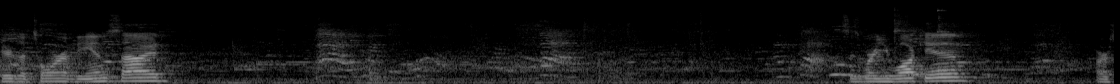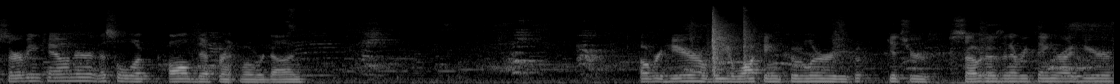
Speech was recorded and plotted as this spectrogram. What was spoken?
Here's a tour of the inside. This is where you walk in, our serving counter. This will look all different when we're done. Over here will be a walk-in cooler. You get your sodas and everything right here.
